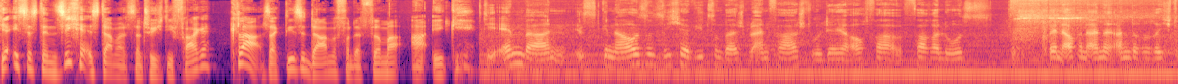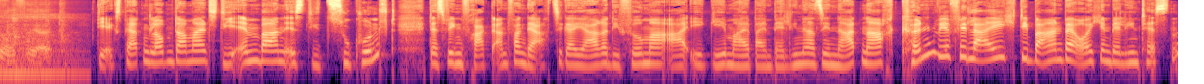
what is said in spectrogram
Ja, ist es denn sicher, ist damals natürlich die Frage. Klar, sagt diese Dame von der Firma AEG. Die M-Bahn ist genauso sicher wie zum Beispiel ein Fahrstuhl, der ja auch fahr fahrerlos, wenn auch in eine andere Richtung fährt. Die Experten glauben damals, die M-Bahn ist die Zukunft. Deswegen fragt Anfang der 80er Jahre die Firma AEG mal beim Berliner Senat nach, können wir vielleicht die Bahn bei euch in Berlin testen?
